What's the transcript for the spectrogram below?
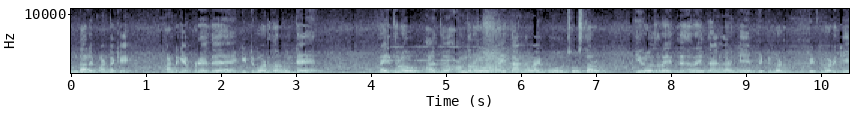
ఉండాలి పంటకి. పంటకి ఎప్పుడైతే గిట్టుబాటు ధర ఉంటే రైతులు అయితే అందరూ రైతాంగం వైపు చూస్తారు. ఈరోజు రైతు రైతాంగానికి పెట్టుబడి పెట్టుబడికి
